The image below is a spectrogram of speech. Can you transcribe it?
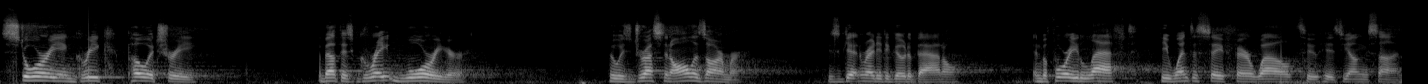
story in Greek poetry about this great warrior who was dressed in all his armor. He's getting ready to go to battle. And before he left, he went to say farewell to his young son.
